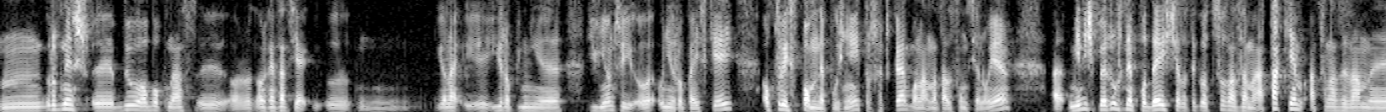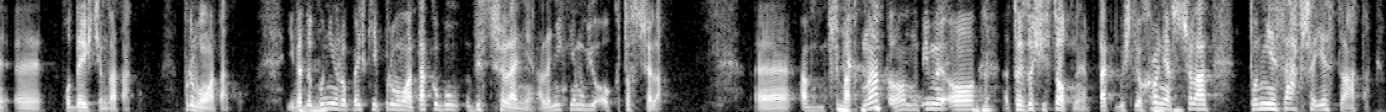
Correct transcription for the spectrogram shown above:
Mm, Również e, były obok nas e, or- organizacja European Union, czyli Unii Europejskiej, o której wspomnę później troszeczkę, bo ona nadal funkcjonuje. Mieliśmy różne podejścia do tego, co nazywamy atakiem, a co nazywamy podejściem do ataku, próbą ataku. I według Mhm. Unii Europejskiej próbą ataku był wystrzelenie, ale nikt nie mówił o kto strzela. E, A w przypadku NATO mówimy o, to jest dość istotne, tak? Bo jeśli ochroniarz strzela, to nie zawsze jest to atak.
